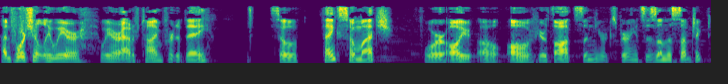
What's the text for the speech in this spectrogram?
Unfortunately, we are, we are out of time for today. So thanks so much for all your, all, all of your thoughts and your experiences on this subject.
